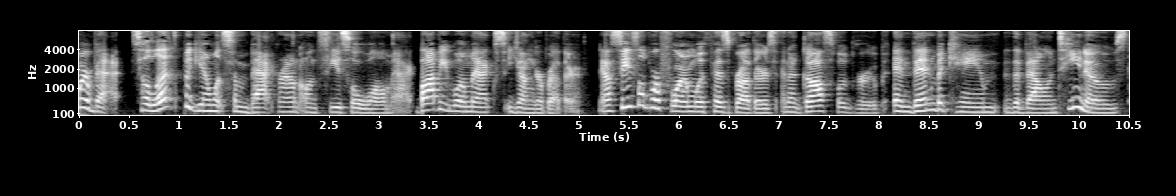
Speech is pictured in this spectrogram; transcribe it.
we're back. So let's begin with some background on Cecil Womack, Bobby Womack's younger brother. Now, Cecil performed with his brothers in a gospel group and then became the Valentinos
